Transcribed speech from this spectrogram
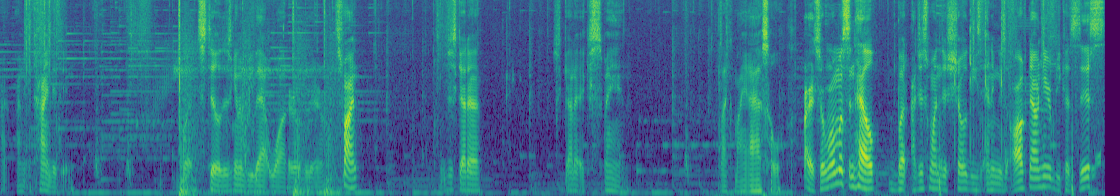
I, I mean, kind of did, but still, there's gonna be that water over there. It's fine. You just gotta just gotta expand. Like my asshole. Alright, so we're almost in hell, but I just wanted to show these enemies off down here because this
